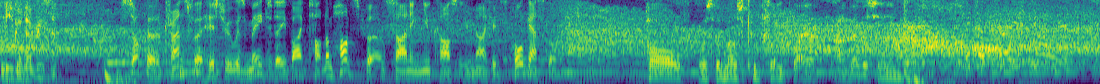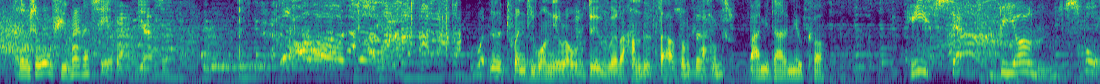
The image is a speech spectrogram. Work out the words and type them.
He's got everything. Soccer transfer history was made today by Tottenham Hotspur, signing Newcastle United's Paul Gascoigne. Paul was the most complete player I've ever seen. There was a real humanity about Gazza. What does a 21 year old do with £100,000? Buy me dad a new car. He stepped beyond sport.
